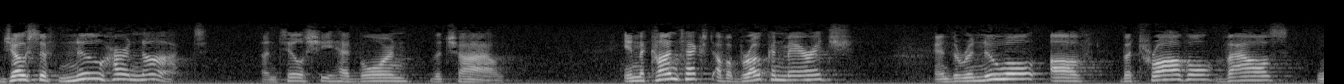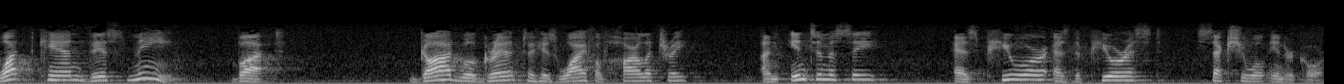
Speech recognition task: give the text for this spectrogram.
Joseph knew her not until she had borne the child. In the context of a broken marriage and the renewal of betrothal vows, what can this mean? But God will grant to his wife of harlotry an intimacy as pure as the purest sexual intercourse.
